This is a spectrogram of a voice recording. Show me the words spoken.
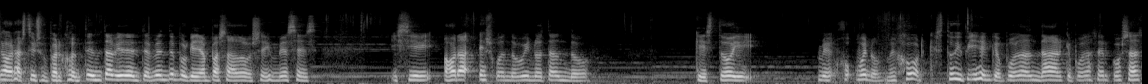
Ahora estoy súper contenta, evidentemente, porque ya han pasado seis meses. Y sí, ahora es cuando voy notando que estoy, bueno, mejor, que estoy bien, que puedo andar, que puedo hacer cosas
